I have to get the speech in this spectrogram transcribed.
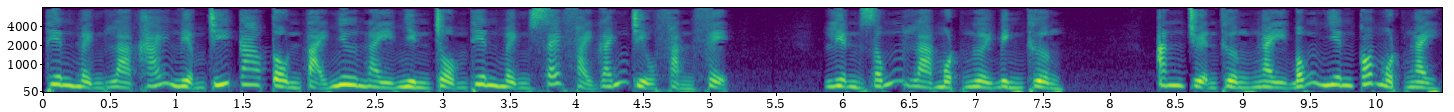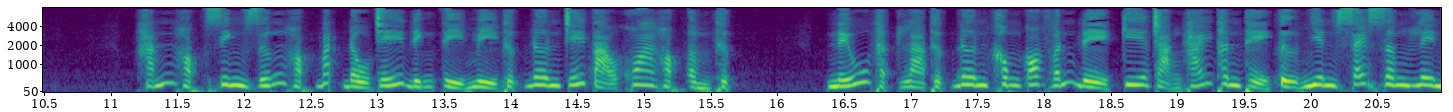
Thiên mệnh là khái niệm trí cao tồn tại như này nhìn trộm thiên mệnh sẽ phải gánh chịu phản phệ. Liền giống là một người bình thường. Ăn chuyện thường ngày bỗng nhiên có một ngày. Hắn học sinh dưỡng học bắt đầu chế định tỉ mỉ thực đơn chế tạo khoa học ẩm thực. Nếu thật là thực đơn không có vấn đề kia trạng thái thân thể tự nhiên sẽ dâng lên.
